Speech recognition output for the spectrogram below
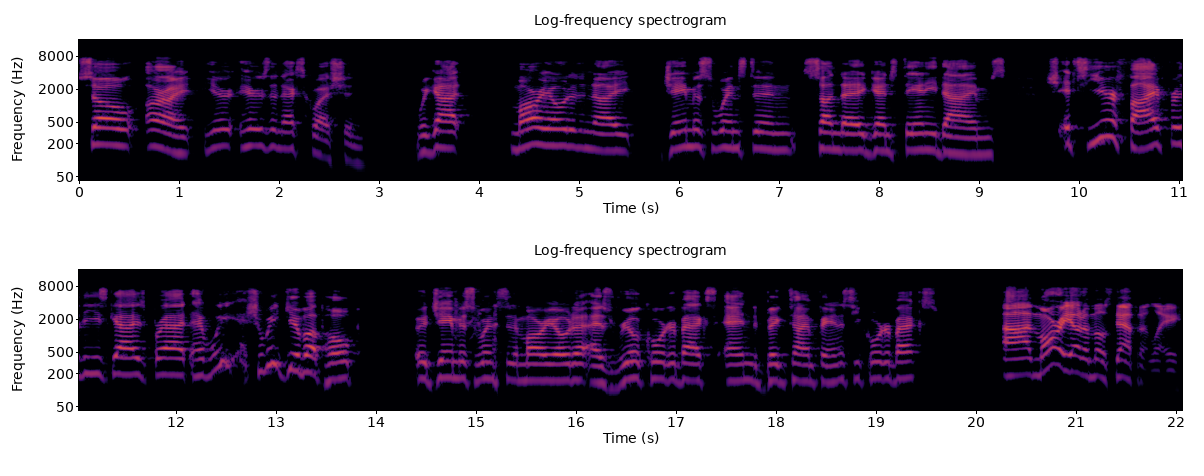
So, all right, here here's the next question. We got Mariota tonight. Jameis Winston Sunday against Danny Dimes. It's year five for these guys, Brad. Have we should we give up hope with Jameis Winston and Mariota as real quarterbacks and big time fantasy quarterbacks? Uh, Mariota, most definitely.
